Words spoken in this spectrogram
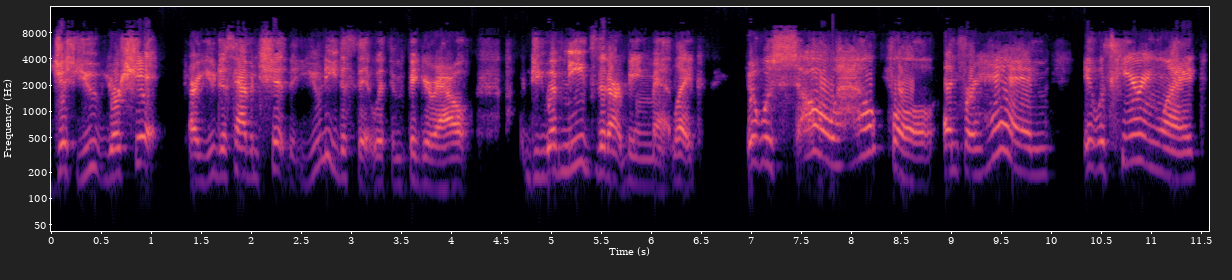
just you, your shit? Are you just having shit that you need to sit with and figure out? Do you have needs that aren't being met? Like, it was so helpful. And for him, it was hearing like,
